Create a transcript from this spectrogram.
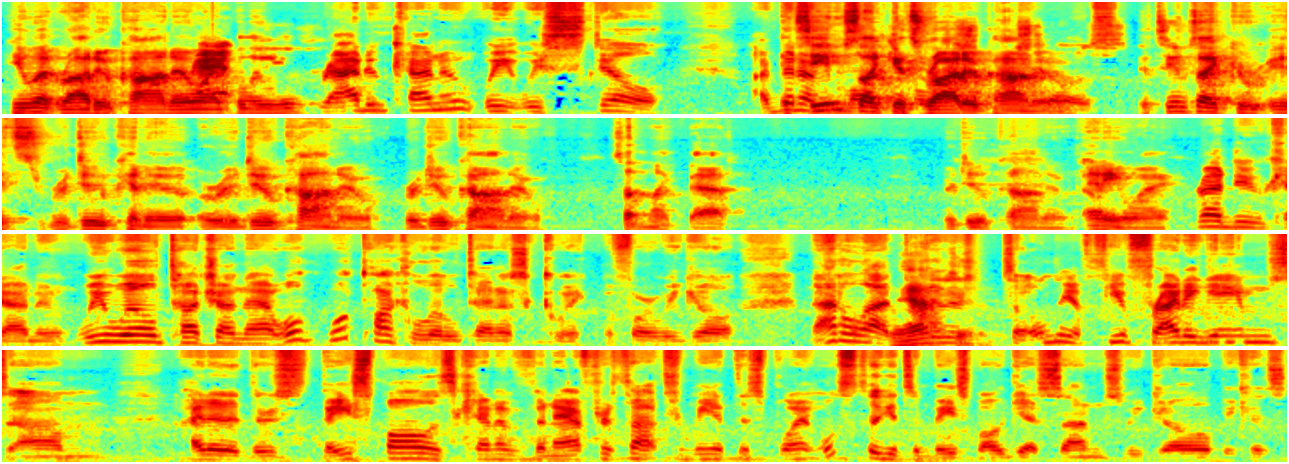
He went Raducanu, Rad, I believe. Raducanu. We we still I've been. It seems like it's Raducanu. It seems like it's Raducanu or Radu Kanu, Raducanu, Raducanu, something like that. Raducanu. Anyway, Raducanu. We will touch on that. We'll we'll talk a little tennis quick before we go. Not a lot. There's only a few Friday games. Um, I there's baseball is kind of an afterthought for me at this point. We'll still get some baseball guests on as we go because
